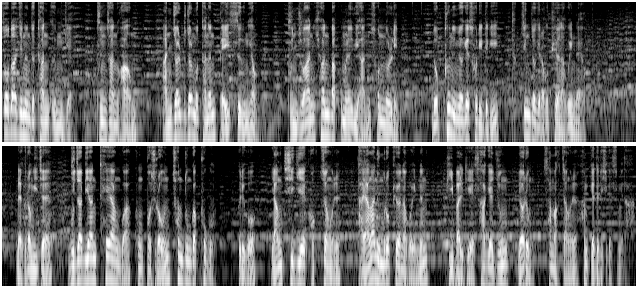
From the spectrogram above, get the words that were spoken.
쏟아지는 듯한 음계, 분산 화음, 안절부절 못하는 베이스 음형, 분주한 현 바꿈을 위한 손놀림, 높은 음역의 소리들이 특징적이라고 표현하고 있네요. 네, 그럼 이제 무자비한 태양과 공포스러운 천둥과 폭우, 그리고 양치기의 걱정을 다양한 음으로 표현하고 있는 비발디의 사계 중 여름 사막장을 함께 들으시겠습니다.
